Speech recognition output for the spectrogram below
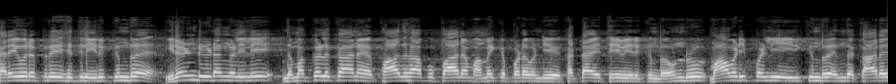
கரையோர பிரதேசத்தில் இருக்கின்ற இரண்டு இடங்களில் இந்த மக்களுக்கான பாதுகாப்பு பாலம் அமைக்கப்பட வேண்டிய கட்டாய தேவை இருக்கின்ற ஒன்று மாவடிப்பள்ளியை இருக்கின்ற இந்த காரை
